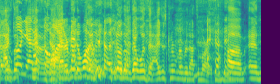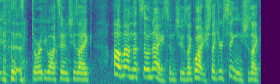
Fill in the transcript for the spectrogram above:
yeah, I was Oh, like- yeah, that's the that one. better be the That's one no, no, that was it. I just couldn't remember that's Amore. Um, Um, and Dorothy walks in and she's like, "Oh, mom, that's so nice." And she was like, "What?" She's like, "You're singing." She's like,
